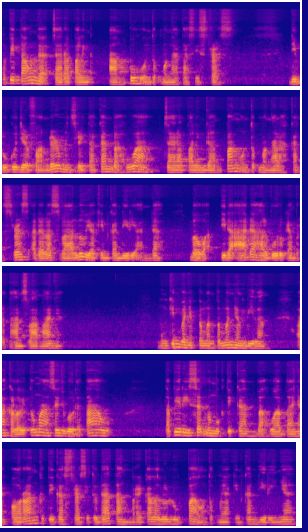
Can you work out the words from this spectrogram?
Tapi tahu nggak cara paling ampuh untuk mengatasi stres? Di buku Dear Founder menceritakan bahwa cara paling gampang untuk mengalahkan stres adalah selalu yakinkan diri Anda bahwa tidak ada hal buruk yang bertahan selamanya Mungkin banyak teman-teman yang bilang, ah kalau itu mah saya juga udah tahu. Tapi riset membuktikan bahwa banyak orang ketika stres itu datang, mereka lalu lupa untuk meyakinkan dirinya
